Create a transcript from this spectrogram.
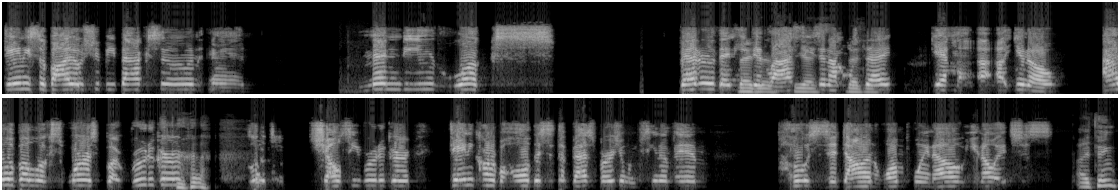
Dani Ceballos should be back soon, and Mendy looks better than he did last yes, season. I would better. say, yeah, uh, uh, you know, Alaba looks worse, but Rudiger looks Chelsea Rudiger. Dani Carvajal, this is the best version we've seen of him post Zidane 1.0. You know, it's just I think.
